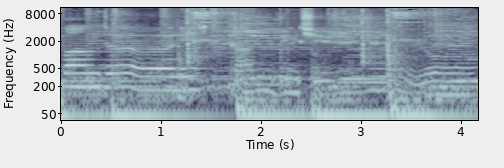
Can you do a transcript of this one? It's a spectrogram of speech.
方的你看云起日落。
